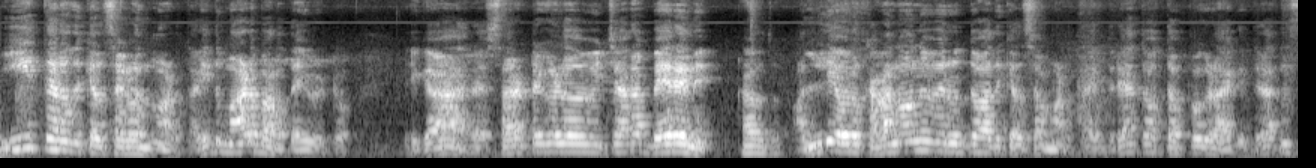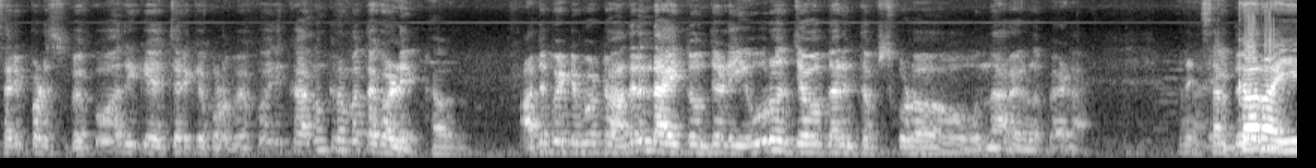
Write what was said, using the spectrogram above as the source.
ಈ ತರದ ಕೆಲಸಗಳನ್ನು ಮಾಡ್ತಾರೆ. ಇದು ಮಾಡಬಾರ್ದು ದಯವಿಟ್ಟು. ಈಗ ರೆಸಾರ್ಟ್ಗಳ ವಿಚಾರ ಬೇರೆನೆ. ಹೌದು. ಅಲ್ಲಿ ಅವರು ಕಾನೂನು ವಿರುದ್ಧವಾದ ಕೆಲಸ ಮಾಡ್ತಾ ಇದ್ರೆ ಅಥವಾ ತಪ್ಪುಗಳಾಗಿದ್ರೆ ಅದನ್ನ ಸರಿಪಡಿಸಬೇಕು ಅದಕ್ಕೆ ಎಚ್ಚರಿಕೆ ಕೊಡಬೇಕು ಅದಕ್ಕೆ ಕಾನೂನು ಕ್ರಮ ತಗೊಳ್ಳಿ. ಹೌದು. ಅದು ಬಿಟ್ಟು ಬಿಟ್ಟು ಅದರಿಂದ ಆಯ್ತು ಅಂತೇಳಿ ಇವರು ಜವಾಬ್ದಾರಿ ತಪ್ಪಿಸ್ಕೊಡೋ ಹುನ್ನಾರಗಳು ಬೇಡ. ಸರ್ಕಾರ ಈ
